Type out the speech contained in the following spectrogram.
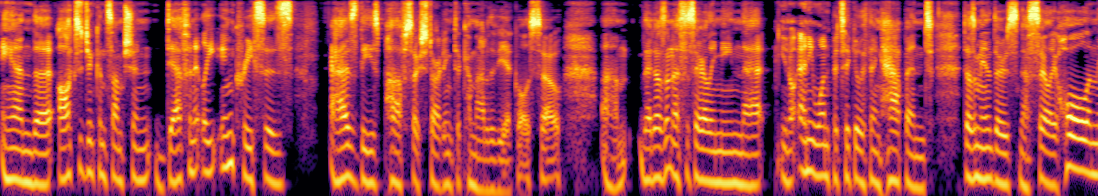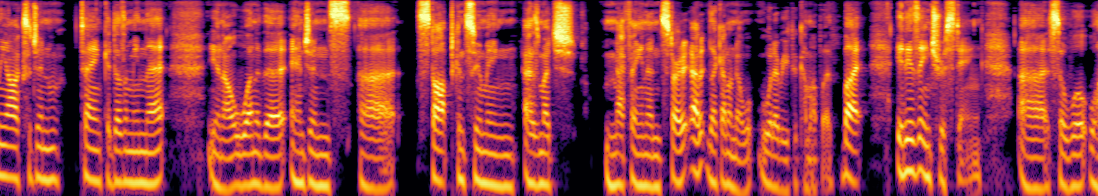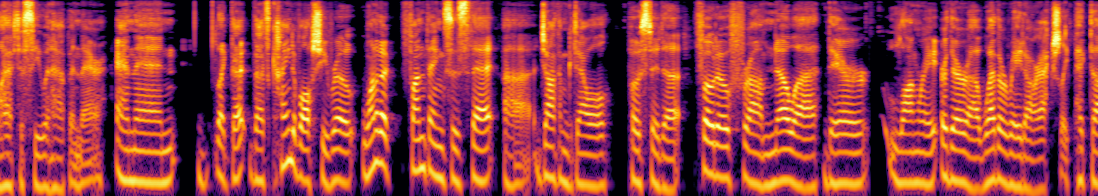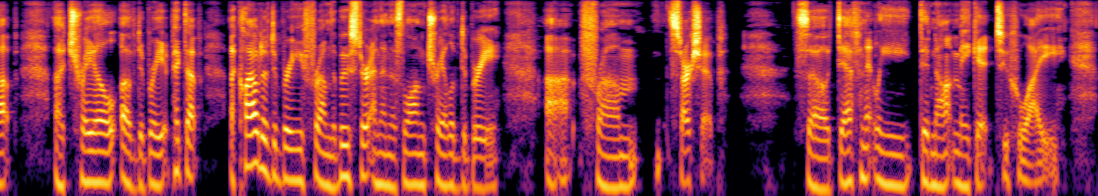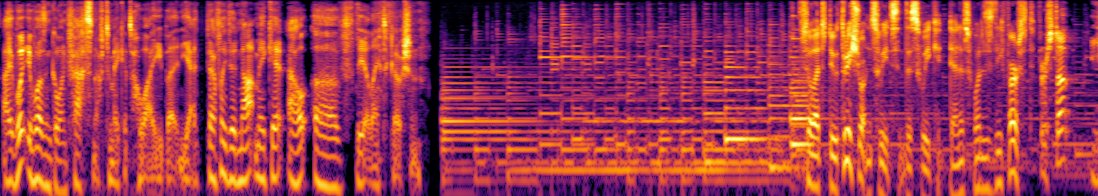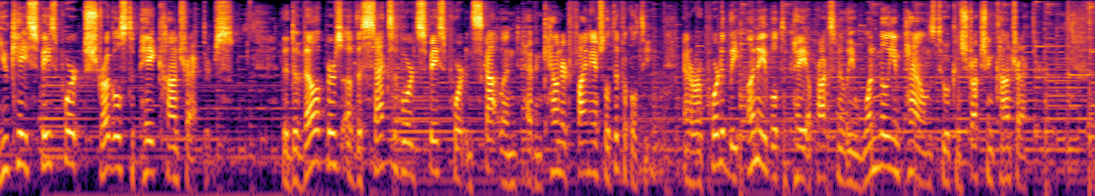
and the oxygen consumption definitely increases as these puffs are starting to come out of the vehicle. So um, that doesn't necessarily mean that you know any one particular thing happened. Doesn't mean that there's necessarily a hole in the oxygen tank. It doesn't mean that you know one of the engines uh, stopped consuming as much methane and started like I don't know whatever you could come up with, but it is interesting. Uh, so we'll we'll have to see what happened there, and then like that that's kind of all she wrote. One of the fun things is that uh, Jonathan McDowell posted a photo from NOAA. Their long range or their uh, weather radar actually picked up a trail of debris. It picked up a cloud of debris from the booster and then this long trail of debris uh, from Starship. So definitely did not make it to Hawaii. I w- it wasn't going fast enough to make it to Hawaii, but yeah, definitely did not make it out of the Atlantic Ocean. So let's do three short and sweets this week. Dennis, what is the first? First up, UK spaceport struggles to pay contractors. The developers of the SaxaVord spaceport in Scotland have encountered financial difficulty and are reportedly unable to pay approximately £1 million to a construction contractor.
